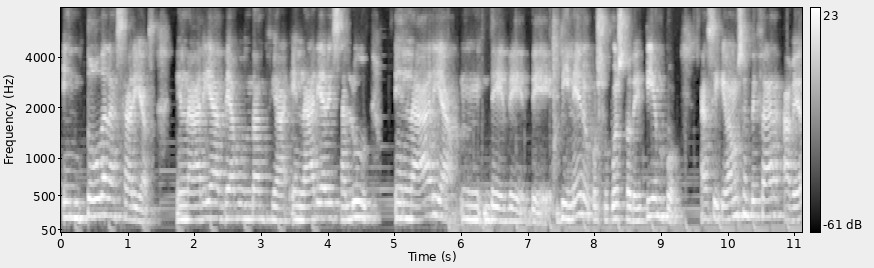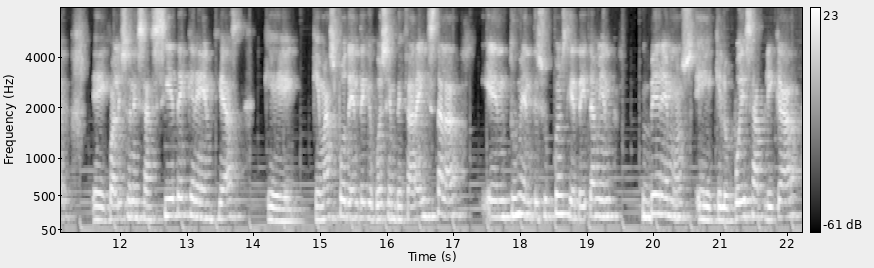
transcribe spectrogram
en todas las áreas, en la área de abundancia, en la área de salud, en la área mm, de, dinero, por supuesto, de tiempo. Así que vamos a empezar a ver eh, cuáles son esas siete creencias que, más potente que puedes empezar a instalar en tu mente subconsciente y también veremos eh, que lo puedes aplicar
